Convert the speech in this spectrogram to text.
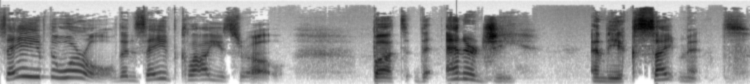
saved the world and saved Klal Yisrael. But the energy and the excitement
